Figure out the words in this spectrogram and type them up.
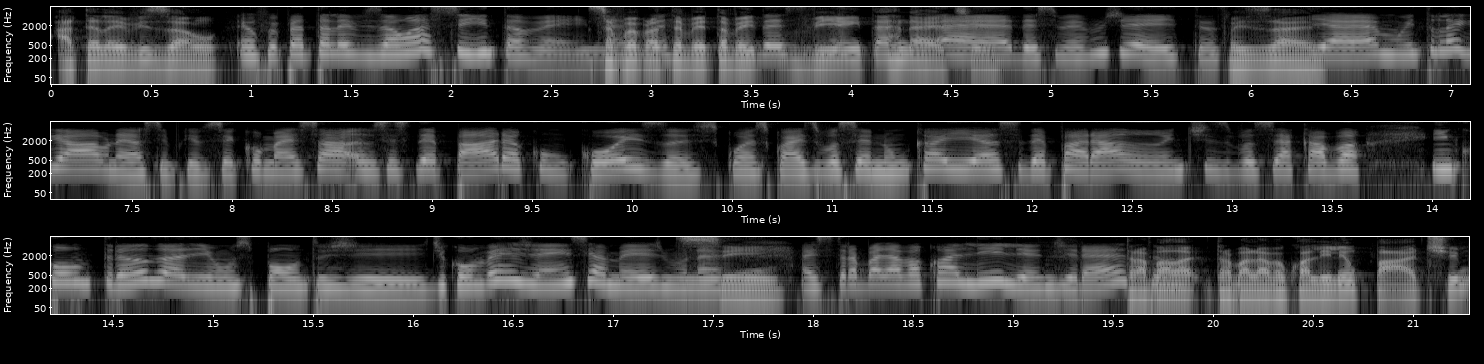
a televisão. Eu fui pra televisão assim também. Você né? foi pra TV também Desse- via internet. É, desse mesmo jeito. Pois é. E é muito legal, né? Assim, porque você começa, você se depara com coisas com as quais você nunca ia se deparar antes, você acaba encontrando ali uns pontos de, de convergência mesmo, né? Sim. Aí você trabalhava com a Lilian direto? Trabala- trabalhava com a Lilian Patti.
